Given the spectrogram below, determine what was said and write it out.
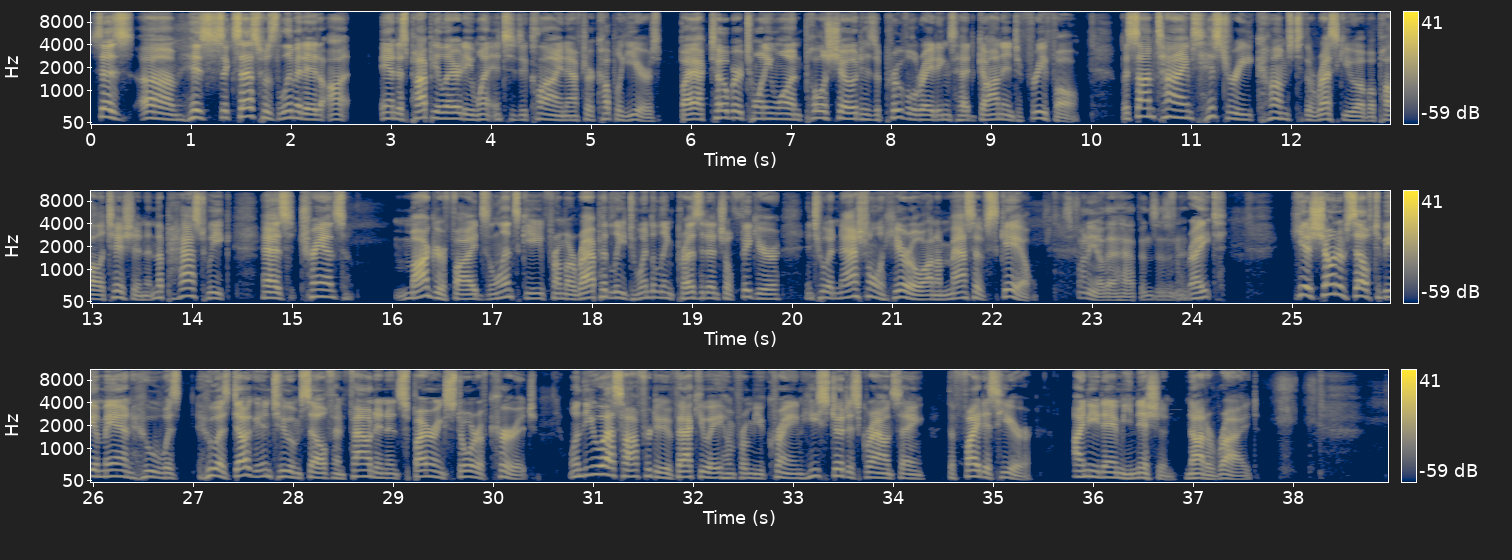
Says um, his success was limited on, and his popularity went into decline after a couple years. By October 21, polls showed his approval ratings had gone into freefall. But sometimes history comes to the rescue of a politician, and the past week has transmogrified Zelensky from a rapidly dwindling presidential figure into a national hero on a massive scale It's funny how that happens, isn't it? right? He has shown himself to be a man who was who has dug into himself and found an inspiring store of courage. When the US offered to evacuate him from Ukraine, he stood his ground saying, "The fight is here. I need ammunition, not a ride."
